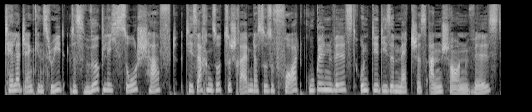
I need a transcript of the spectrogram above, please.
Taylor Jenkins Reid das wirklich so schafft, die Sachen so zu schreiben, dass du sofort googeln willst und dir diese Matches anschauen willst.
